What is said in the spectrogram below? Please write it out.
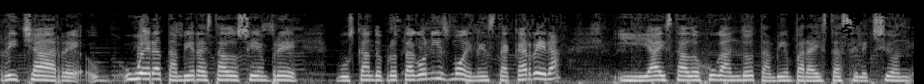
Richard Huera también ha estado siempre buscando protagonismo en esta carrera y ha estado jugando también para esta selección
